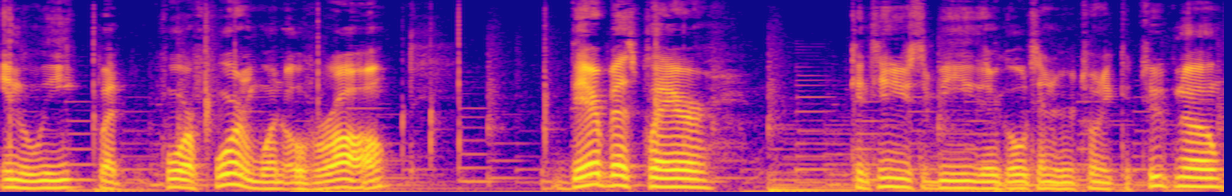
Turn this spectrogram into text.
in the league, but 4 4 and 1 overall. Their best player continues to be their goaltender, Tony Katugno,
